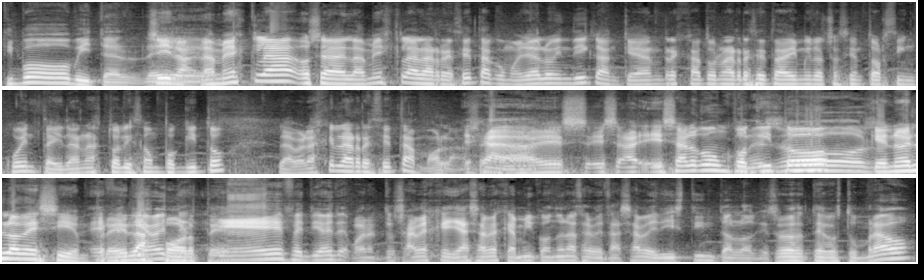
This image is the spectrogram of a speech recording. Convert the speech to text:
tipo bitter. Sí, eh, la, la mezcla, o sea, la mezcla, la receta, como ya lo indican, que han rescatado una receta de 1850 y la han actualizado un poquito, la verdad es que la receta mola. O Es sea, es, es, es algo un poquito esos- que no es lo de siempre, el efectivamente, aporte. Efectivamente. Bueno, tú sabes que ya sabes que a mí cuando una cerveza sabe distinto a lo que solo estoy acostumbrado,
